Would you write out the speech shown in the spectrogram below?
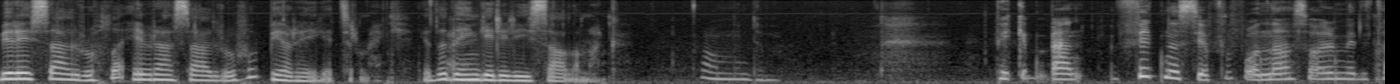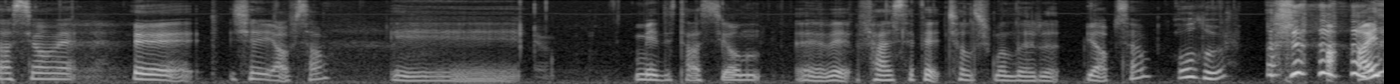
Bireysel ruhla evrensel ruhu bir araya getirmek ya da Evet. dengeliliği sağlamak. Anladım. Peki ben fitness yapıp ondan sonra meditasyon ve e, şey yapsam, e, meditasyon e, ve felsefe çalışmaları yapsam Olur. Aynı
